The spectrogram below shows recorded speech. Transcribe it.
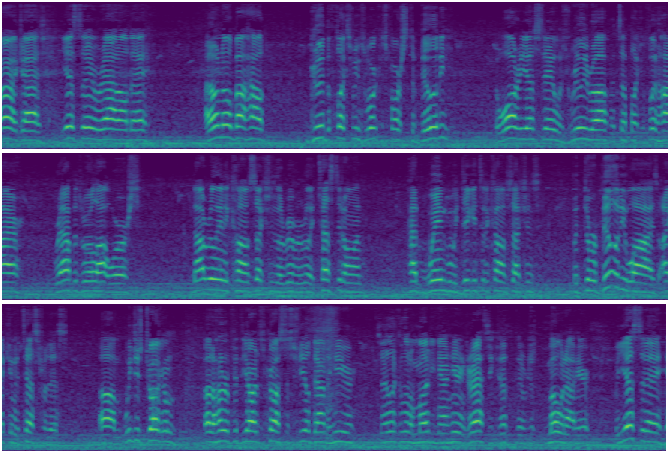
All right, guys, yesterday we were out all day. I don't know about how good the flex wings work as far as stability. The water yesterday was really rough. It's up like a foot higher. Rapids were a lot worse. Not really any calm sections of the river really tested on. Had wind when we did get to the calm sections. But durability wise, I can attest for this. Um, we just drug them about 150 yards across this field down to here. So they look a little muddy down here and grassy because they were just mowing out here. But yesterday,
